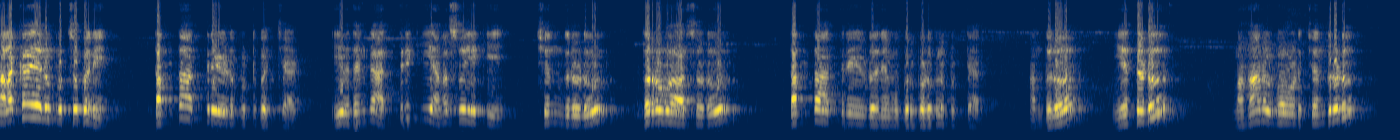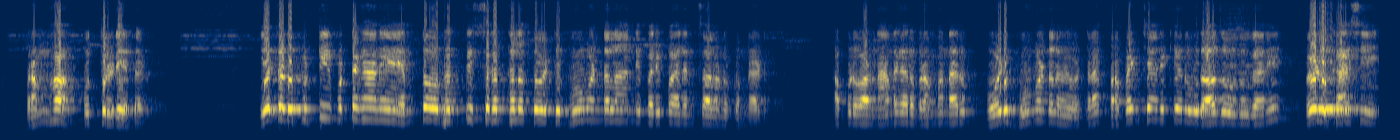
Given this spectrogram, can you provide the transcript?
తలకాయలు పుచ్చుకొని దత్తాత్రేయుడు పుట్టుకొచ్చాడు. ఈ విధంగా అత్రికి అనసూయకి చంద్రుడు దుర్వాసుడు దత్తాత్రేయుడు అనే ముగ్గురు కొడుకులు పుట్టారు. అందులో ఈతడు మహానుభావుడు చంద్రుడు బ్రహ్మ పుత్రుడు ఈతడు. ఈతడు పుట్టి పుట్టగానే ఎంతో భక్తి శ్రద్ధలతోటి భూమండలాన్ని పరిపాలించాలనుకున్నాడు. అప్పుడు వాళ్ళ నాన్నగారు బ్రహ్మన్నారు బోడి భూమండలం ఏమిట్రా? ప్రపంచానికే నువ్వు రాజు అవుదు కానీ వెళ్ళు కాశీ.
